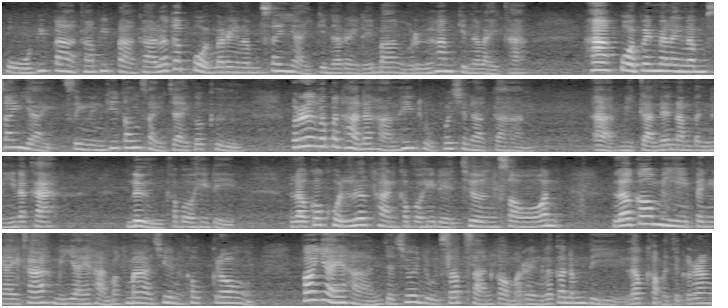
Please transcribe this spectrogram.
โอ้พี่ปาคะพี่ปาคะแล้วถ้าป่วยมะเร็งลำไส้ใหญ่กินอะไรได้บ้าง หรือห้ามกินอะไรคะหากป่วยเป็นมะเร็งลำไส้ใหญ่ สิ่งหนึ่งที่ต้องใส่ใจก็คือ เรื่องรับประทานอาหารให้ถูกโภชนาการอ่ามีการแนะนำดังนี้นะคะ 1. คาร์โบไฮเดรตเราก็ควรเลือกทานคาร์โบไฮเดรตเชิงซ้อน แล้วก็มีเป็นไงคะ มีใยอาหารมากๆ เช่นข้าวกล้อง เพราะใยอาหารจะช่วยดูดซับสารก่อมะเร็ง แล้วก็น้ำดี แล้วขับออกจากร่าง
